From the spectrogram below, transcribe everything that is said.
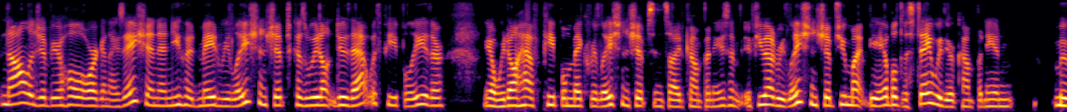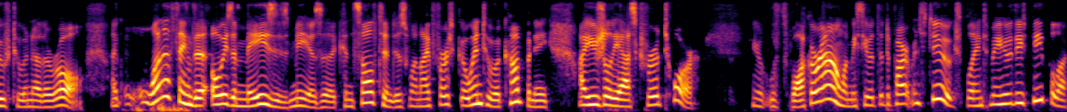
knowledge of your whole organization and you had made relationships because we don't do that with people either you know we don't have people make relationships inside companies and if you had relationships you might be able to stay with your company and move to another role like one of the things that always amazes me as a consultant is when i first go into a company i usually ask for a tour you know, let's walk around. Let me see what the departments do. Explain to me who these people are.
